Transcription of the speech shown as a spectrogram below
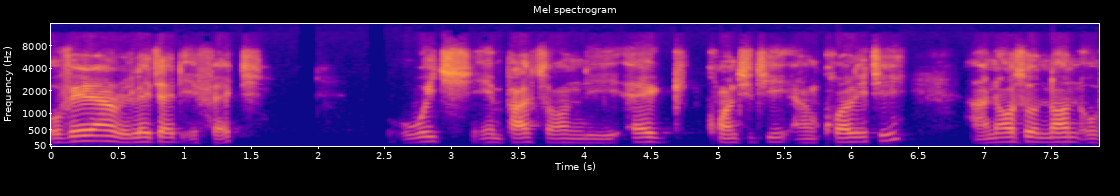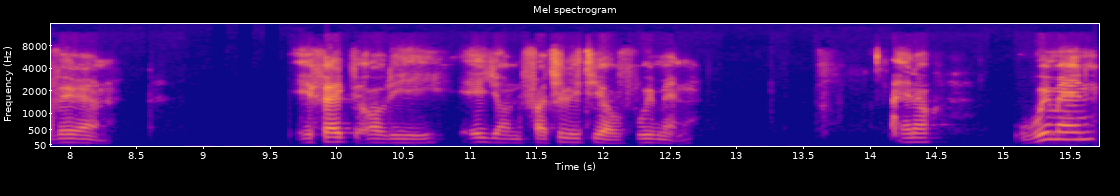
ovarian-related effect, which impacts on the egg quantity and quality, and also non-ovarian effect of the age on fertility of women. You know, women,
